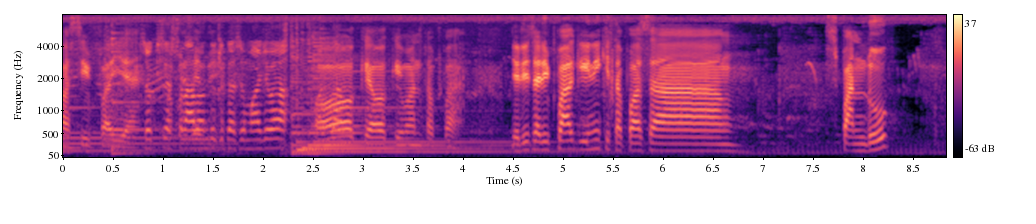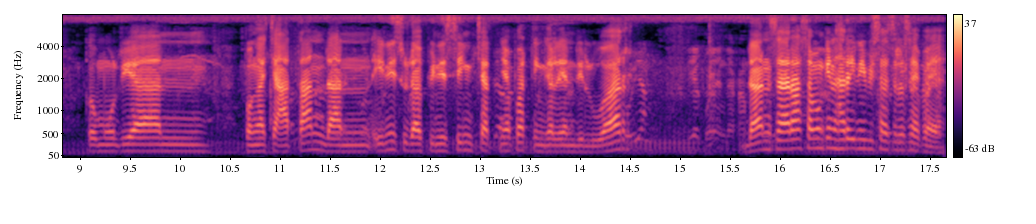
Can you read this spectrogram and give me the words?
Oh, sip Pak ya. Sukses selalu untuk kita semua aja Pak Oke oke mantap Pak. Jadi tadi pagi ini kita pasang spanduk, kemudian pengecatan dan ini sudah finishing catnya Pak, tinggal yang di luar. Dan saya rasa mungkin hari ini bisa selesai Pak ya.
